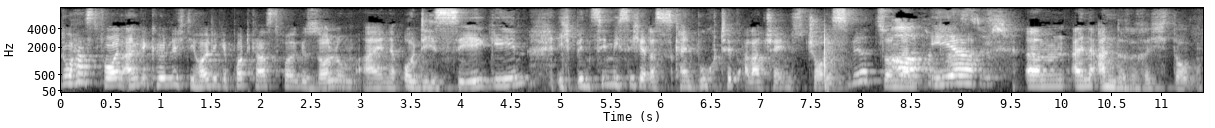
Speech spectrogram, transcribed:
du hast vorhin angekündigt, die heutige Podcast-Folge soll um eine Odyssee gehen. Ich bin ziemlich sicher, dass es kein Buchtipp à la James Joyce wird, sondern Oh, eher ähm, eine andere Richtung.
